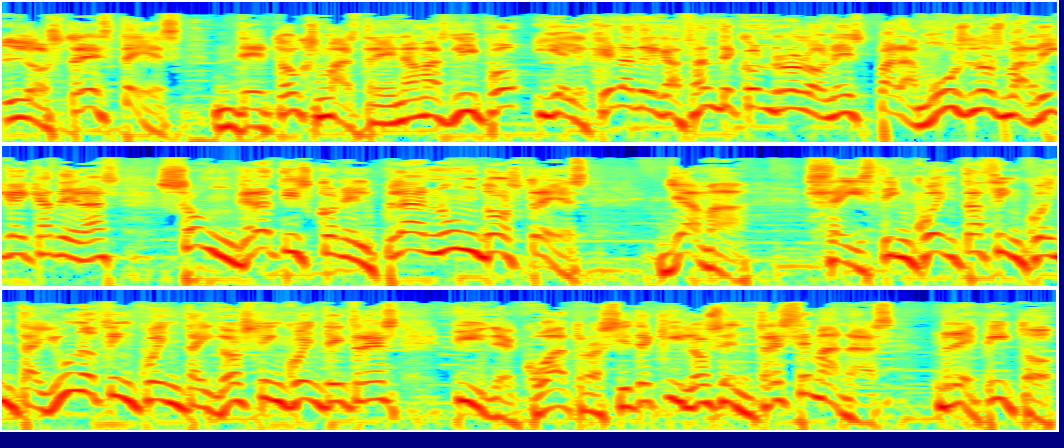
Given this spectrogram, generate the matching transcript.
Los tres T's: Detox más drena más lipo y el gel adelgazante con rolones para muslos, barriga y caderas son gratis con el plan 1, 2, 3. Llama 650 51 52 53 y de 4 a 7 kilos en 3 semanas. Repito,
